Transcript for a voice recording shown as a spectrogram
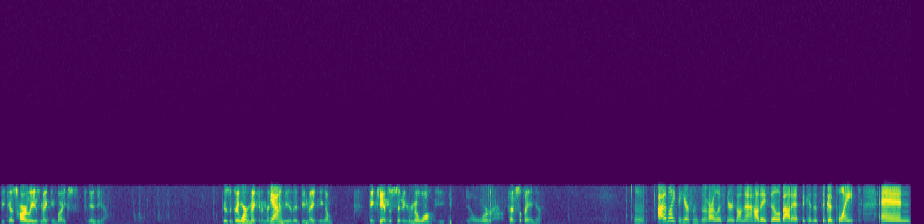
because Harley is making bikes in India. Because if they weren't making them in yeah. India, they'd be making them in Kansas City or Milwaukee, you know, or Pennsylvania. Hmm. I'd like to hear from some of our listeners on that, how they feel about it, because it's a good point. And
